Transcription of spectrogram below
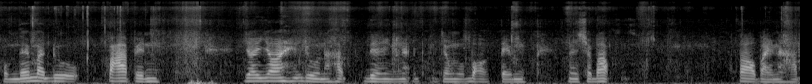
ผมได้มาดูปลาเป็นย่อยๆให้ดูนะครับเรื่องยังไงผมจะมาบอกเต็มในฉบับต่อไปนะครับ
